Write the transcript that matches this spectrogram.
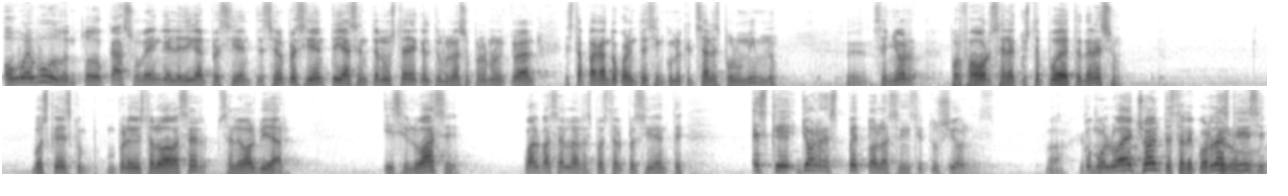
o huevudo en todo caso venga y le diga al presidente, señor presidente, ya se enteró usted de que el Tribunal Supremo Electoral está pagando 45 mil quetzales por un himno? Sí. Señor, por favor, ¿será que usted puede detener eso? ¿Vos crees que un, periodista lo va a hacer? Se le va a olvidar. Y si lo hace, ¿cuál va a ser la respuesta del presidente? Es que yo respeto a las instituciones. Ah, Como lo ha hecho antes, ¿te recordás que dice?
